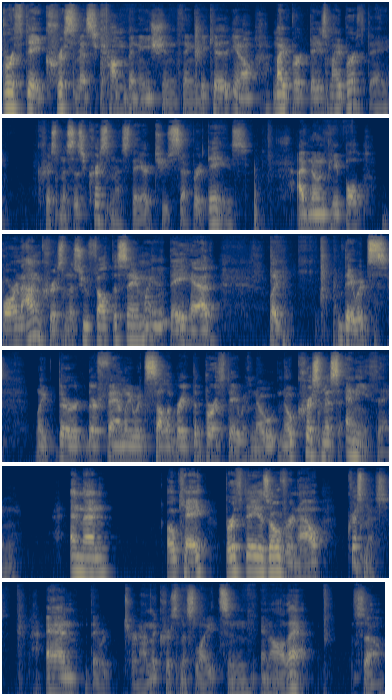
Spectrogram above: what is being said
birthday Christmas combination thing because, you know, my birthday's my birthday. Christmas is Christmas. They are two separate days. I've known people born on Christmas who felt the same way. That They had like they would s- like their their family would celebrate the birthday with no no Christmas anything. And then okay, birthday is over now, Christmas. And they would turn on the Christmas lights and and all that. So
